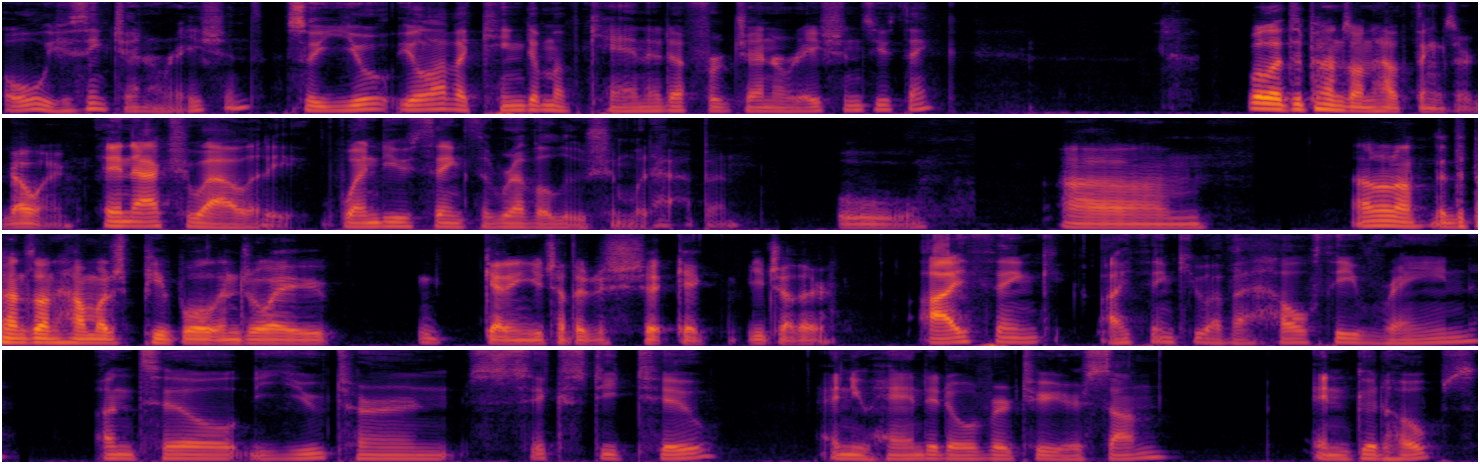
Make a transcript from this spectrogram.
oh, you think generations? So you you'll have a kingdom of Canada for generations, you think? Well, it depends on how things are going. In actuality, when do you think the revolution would happen? Ooh. Um I don't know. It depends on how much people enjoy getting each other to shit kick each other. I think I think you have a healthy reign until you turn 62 and you hand it over to your son in good hopes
